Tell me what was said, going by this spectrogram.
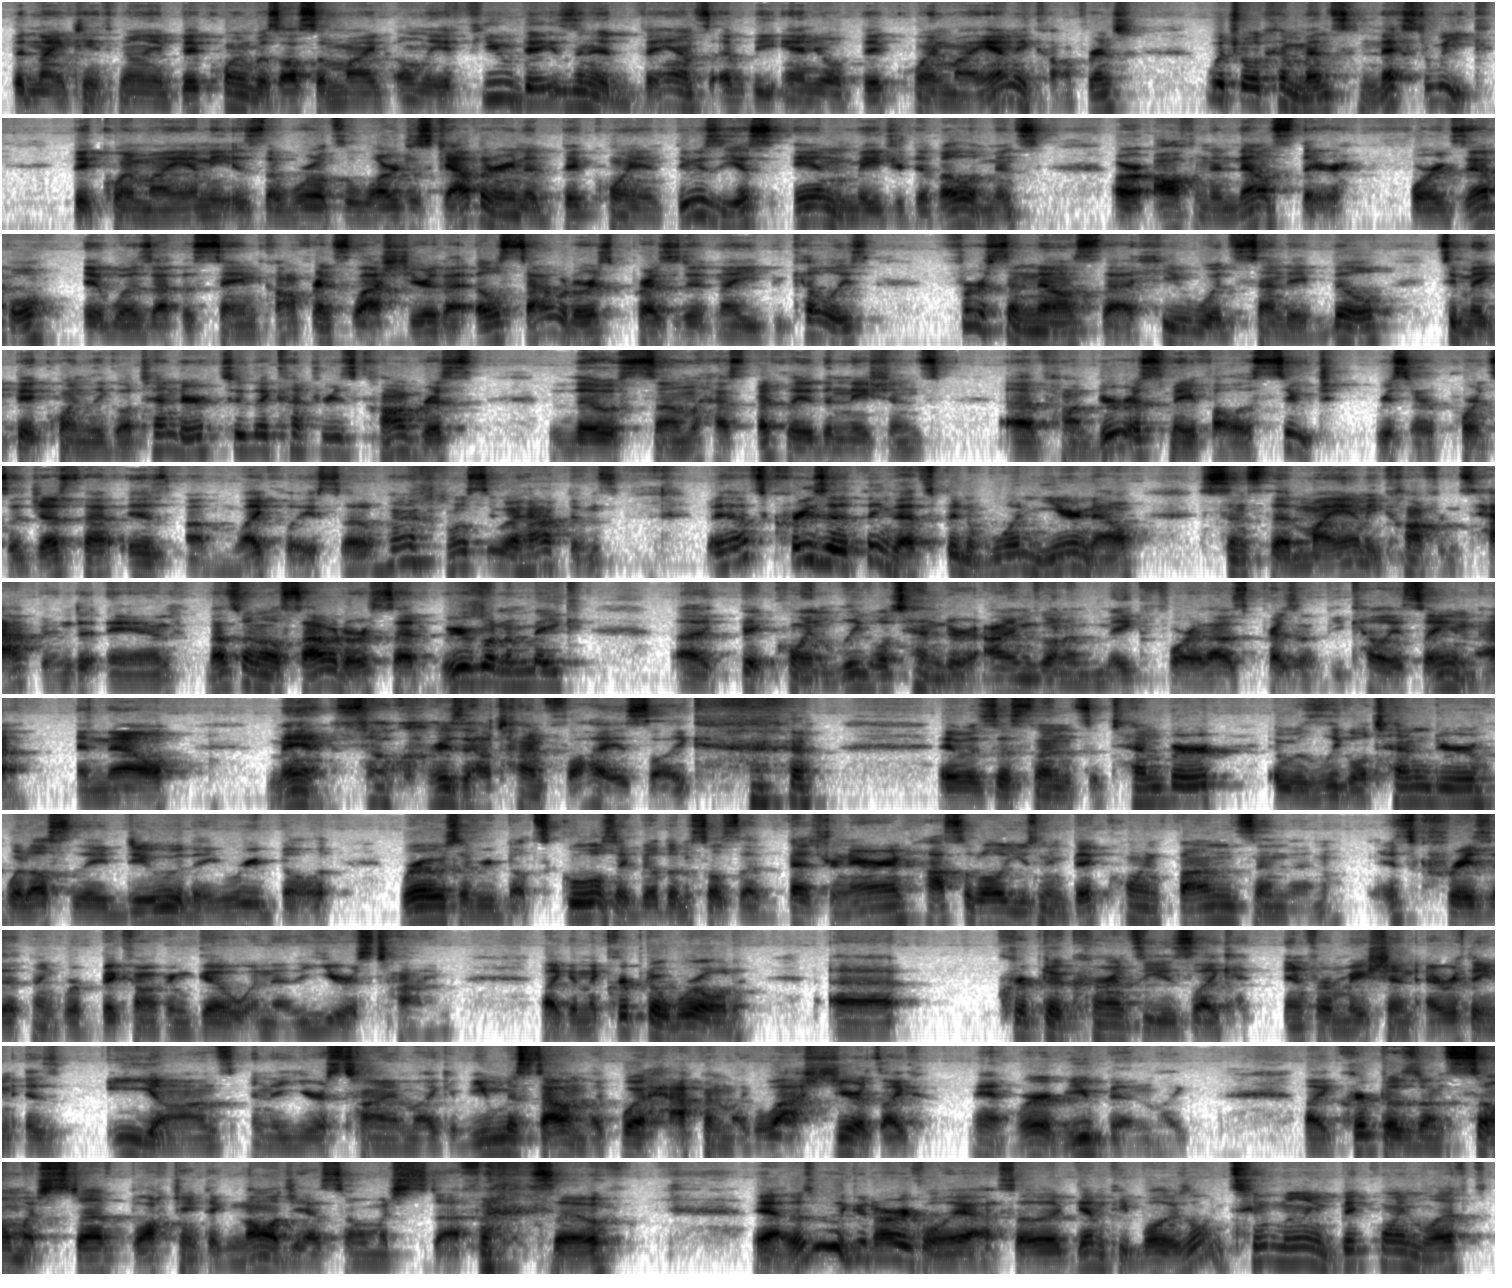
The 19th million Bitcoin was also mined only a few days in advance of the annual Bitcoin Miami conference, which will commence next week. Bitcoin Miami is the world's largest gathering of Bitcoin enthusiasts, and major developments are often announced there. For example, it was at the same conference last year that El Salvador's President Nayib Bukele first announced that he would send a bill to make Bitcoin legal tender to the country's Congress, though some have speculated the nations of Honduras may follow suit. Recent reports suggest that is unlikely, so eh, we'll see what happens. But that's crazy to think that's been one year now since the Miami conference happened, and that's when El Salvador said we're going to make Bitcoin legal tender. I'm going to make for it. That was President Bukele saying that, and now, man, so crazy how time flies. Like it was just then in September it was legal tender. What else do they do? They rebuild roads, they rebuild schools, they build themselves a veterinarian hospital using Bitcoin funds. And then it's crazy to think where Bitcoin can go in a year's time. Like in the crypto world, uh, cryptocurrency is like information, everything is eons in a year's time. Like if you missed out on like what happened like last year, it's like, man, where have you been? Like like crypto's done so much stuff, blockchain technology has so much stuff. so yeah, this was a good article. Yeah. So again, people, there's only two million Bitcoin left.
